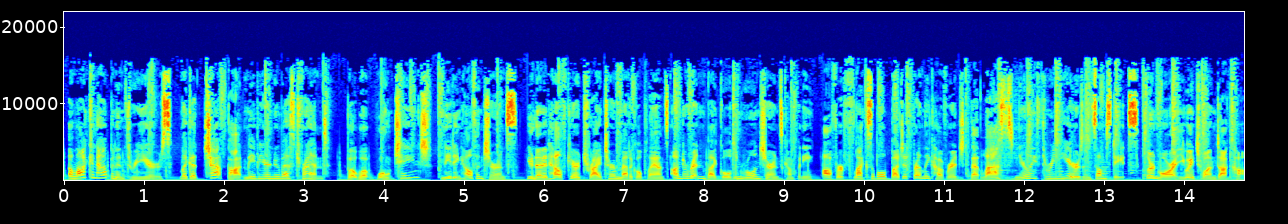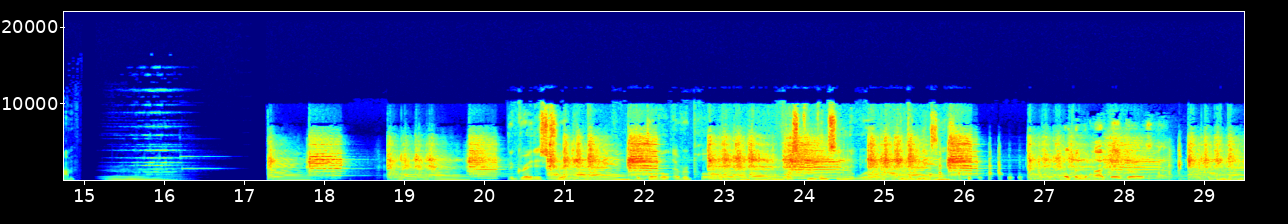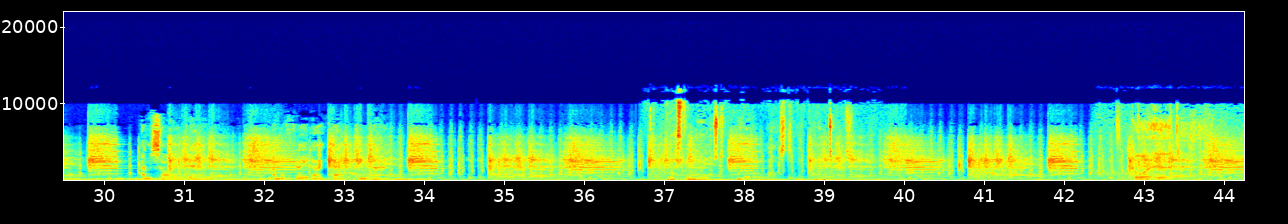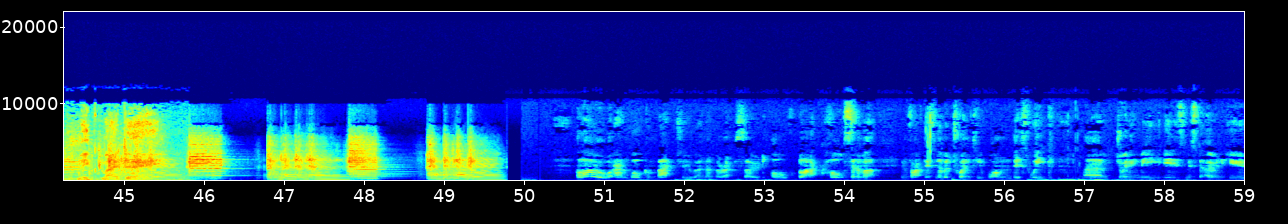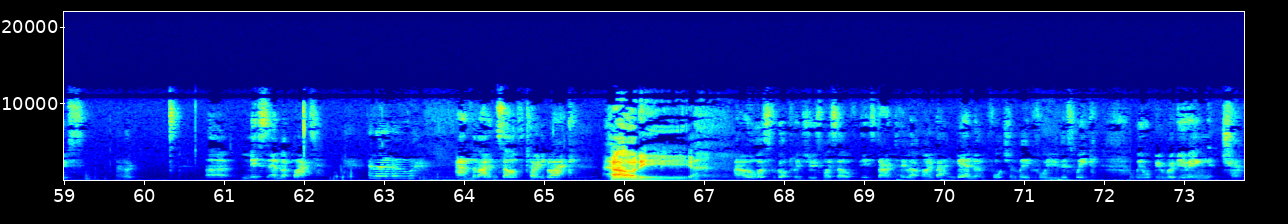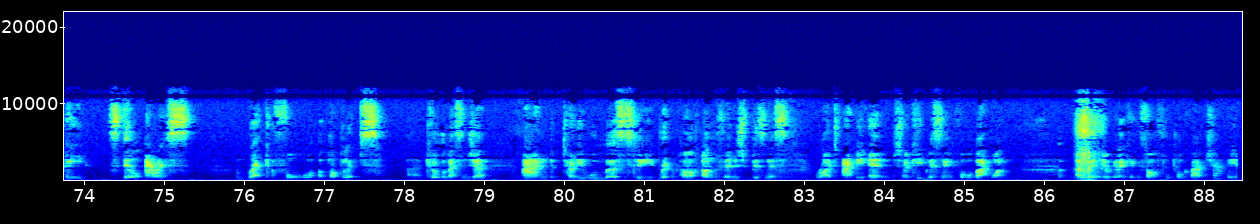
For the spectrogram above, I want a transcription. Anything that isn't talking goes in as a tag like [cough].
A lot can happen in three years, like a chatbot may be your new best friend. But what won't change? Needing health insurance. United Healthcare Tri Term Medical Plans, underwritten by Golden Rule Insurance Company, offer flexible, budget friendly coverage that lasts nearly three years in some states. Learn more at uh1.com. The greatest trick the devil ever pulled was convincing the world he didn't exist. Open the pod bay doors now. I'm sorry, Dan. I'm afraid I can't do that. What's the most you ever lost in a contest? Go ahead. Make my day. Hello and welcome back to another episode of Black Hole Cinema. In fact, it's number 21 this week. Um, joining me is Mr. Owen Hughes. Hello. Uh, Miss Emma Platt. Hello. And the man himself, Tony Black. Howdy. I almost forgot to introduce myself. It's Dan Taylor. I'm back again, unfortunately, for you this week. We will be reviewing Chappie, Still Alice, Rec 4, Apocalypse, uh, Kill the Messenger, and Tony will mercilessly rip apart unfinished business right at the end. So keep listening for that one. Owen, you're going to kick us off and talk about Chappie.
